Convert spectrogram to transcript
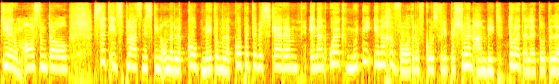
keer om asem te haal. Sit iets plats miskien onder hulle kop net om hulle koppe te beskerm en dan ook moet nie enige water of kos vir die persoon aanbied totdat hulle tot hulle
